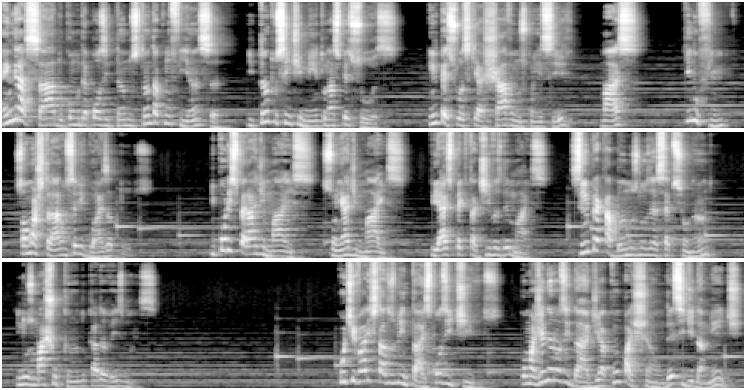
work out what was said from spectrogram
É engraçado como depositamos tanta confiança e tanto sentimento nas pessoas, em pessoas que achávamos conhecer, mas que no fim só mostraram ser iguais a todos. E por esperar demais, sonhar demais, criar expectativas demais, sempre acabamos nos decepcionando e nos machucando cada vez mais. Cultivar estados mentais positivos, como a generosidade e a compaixão decididamente,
